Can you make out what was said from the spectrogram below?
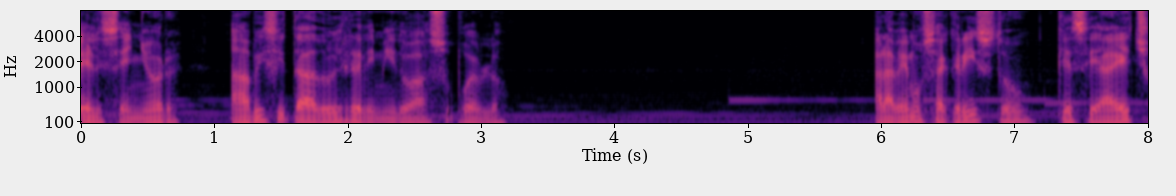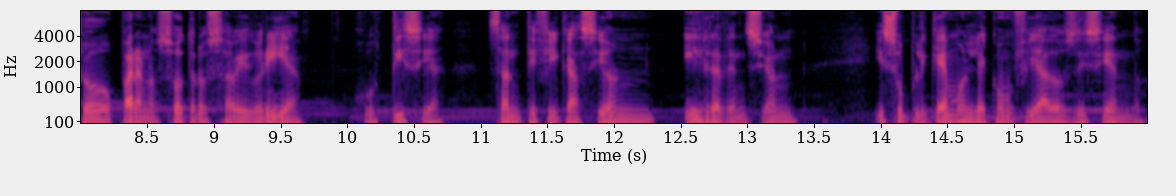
El Señor ha visitado y redimido a su pueblo. Alabemos a Cristo que se ha hecho para nosotros sabiduría, justicia, santificación y redención, y supliquémosle confiados diciendo,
